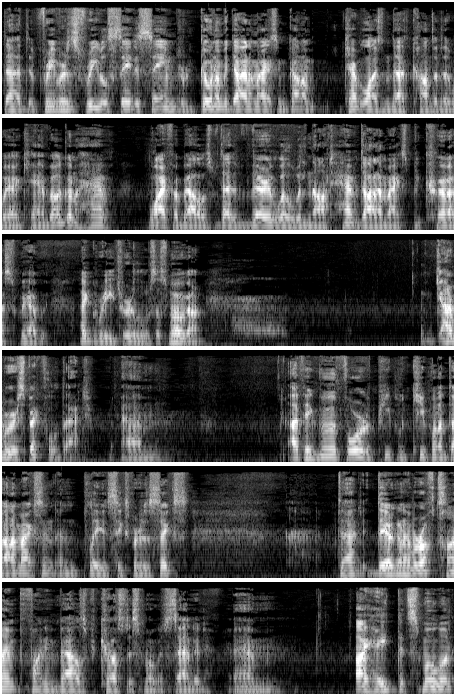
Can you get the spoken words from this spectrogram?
that the free versus free will stay the same. They're gonna be Dynamaxing, gonna capitalize on that content the way I can, but I'm gonna have Wi-Fi battles that very well will not have Dynamax because we have agreed to the rules of Smogon. Gotta be respectful of that. Um, I think moving forward, people keep on a Dynamaxing and play six versus six that they're gonna have a rough time finding battles because of the Smogon standard. Um, I hate that Smogon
